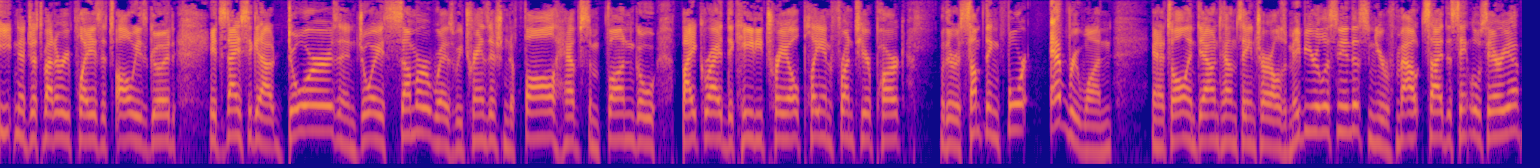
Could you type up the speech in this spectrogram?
eaten at just about every place. It's always good. It's nice to get outdoors and enjoy summer as we transition to fall, have some fun, go bike ride the Katy Trail, play in Frontier Park. There is something for everyone, and it's all in downtown St. Charles. Maybe you're listening to this and you're from outside the St. Louis area.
